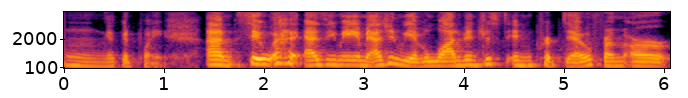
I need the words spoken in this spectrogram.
Mm, a good point. Um, so, as you may imagine, we have a lot of interest in crypto from our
